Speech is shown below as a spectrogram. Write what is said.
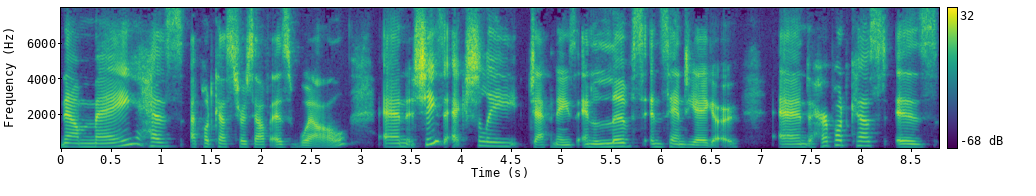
Now, May has a podcast herself as well, and she's actually Japanese and lives in San Diego. And her podcast is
